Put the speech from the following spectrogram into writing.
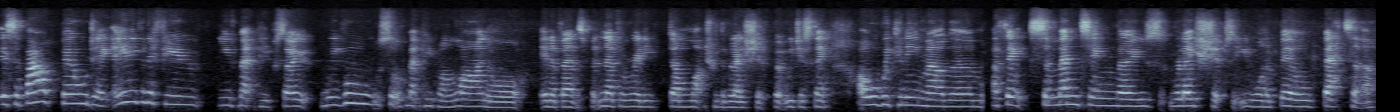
it's about building and even if you you've met people. So we've all sort of met people online or in events but never really done much with the relationship. But we just think oh well we can email them. I think cementing those relationships that you want to build better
